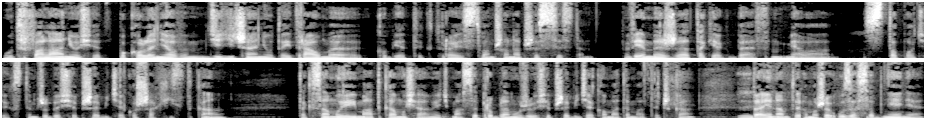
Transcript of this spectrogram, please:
utrwalaniu się w pokoleniowym dziedziczeniu tej traumy kobiety, która jest stłamszona przez system. Wiemy, że tak jak Beth miała sto pociech z tym, żeby się przebić jako szachistka, tak samo jej matka musiała mieć masę problemów, żeby się przebić jako matematyczka. Daje nam to może uzasadnienie,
